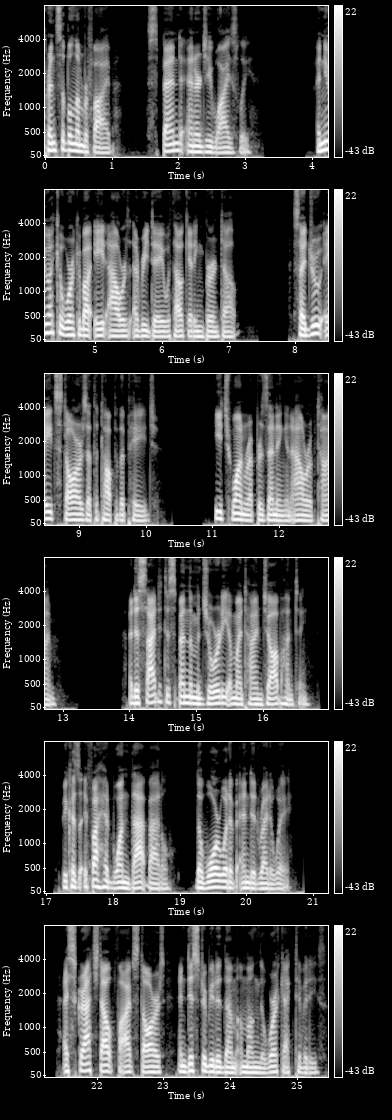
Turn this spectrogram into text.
Principle number five spend energy wisely. I knew I could work about eight hours every day without getting burnt out. So I drew eight stars at the top of the page each one representing an hour of time. I decided to spend the majority of my time job hunting, because if I had won that battle, the war would have ended right away. I scratched out five stars and distributed them among the work activities.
